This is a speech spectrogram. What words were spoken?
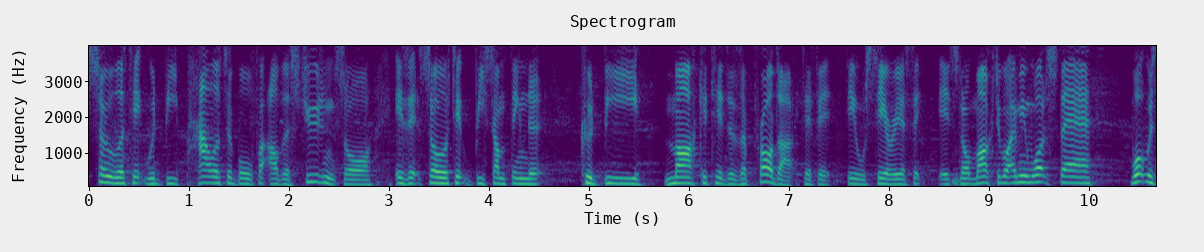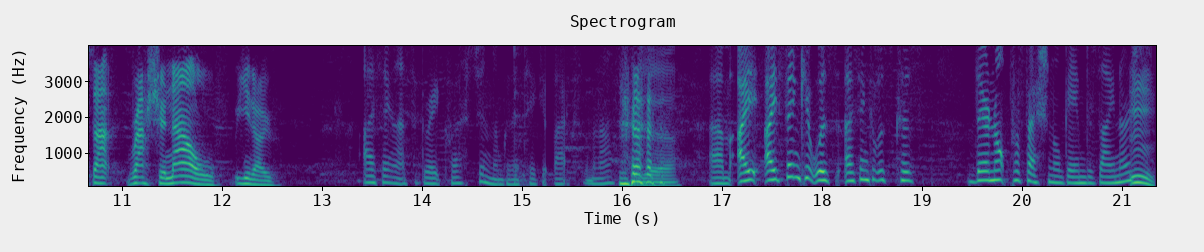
so that it would be palatable for other students, or is it so that it would be something that could be marketed as a product? If it feels serious, it, it's not marketable. I mean, what's their, what was that rationale, you know? I think that's a great question. I'm going to take it back to them and ask. Yeah. Um, I, I think it was I think it was because they're not professional game designers.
